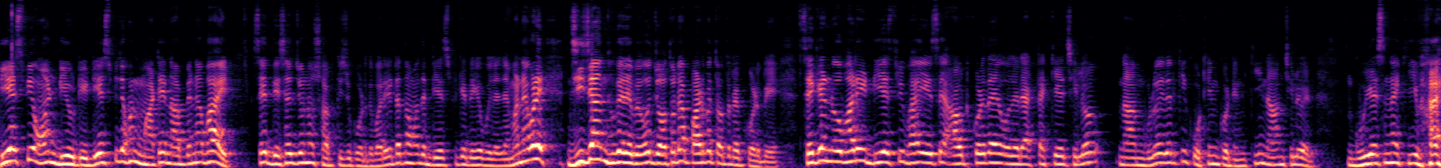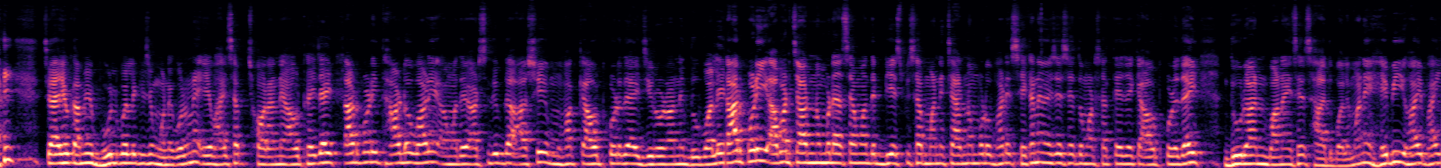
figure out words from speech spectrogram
DSP on duty DSP যখন মাঠে নামবে না ভাই, সে দেশের জন্য সব কিছু করতে পারে। এটা তো আমাদের ডিএসপিকে দেখে বোঝা যায়। মানে এবারে জিজান ঢুকে দেবে, ও যতটা পারবে ততটা করবে। সে সেকেন্ড ওভারই ডিএসপি ভাই এসে আউট করে দেয়। ওদের একটা কে ছিল? নামগুলো এদের কি কঠিন কঠিন। কি নাম ছিল এর? গুয়েস না কি ভাই? যাই হোক, আমি ভুল বলে কিছু মনে করি না। এ ভাই সাহেব ছ রানে আউট হয়ে যায়। তারপরেই থার্ড ওভারে আমাদের আর্শদীপ দা আসে, মোহাককে আউট করে দেয় জিরো রানে দু বলে তারপরেই আবার চার নম্বরে আসে আমাদের ডিএসপি সাহেব মানে চার নম্বর ওভারে সেখানে এসে সে তোমার সাথে যাকে আউট করে দেয়। দু রান বানাইছে সাত বলে মানে হেভি হয় ভাই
